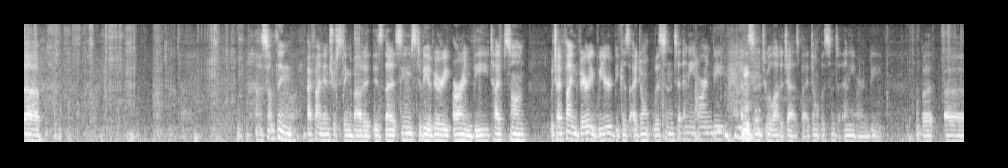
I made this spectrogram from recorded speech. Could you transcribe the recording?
uh, uh, something I find interesting about it is that it seems to be a very R&B type song, which I find very weird because I don't listen to any R&B. I listen to a lot of jazz, but I don't listen to any R&B. But uh,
